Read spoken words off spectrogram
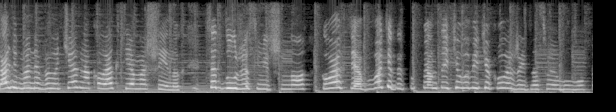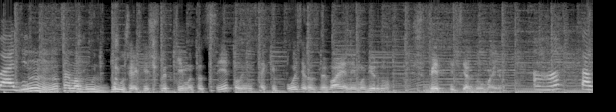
Далі в мене величезна колекція машинок. Це дуже смішно. Колекція, тут прям цей чоловічок лежить на своєму мопеді. Мгм, Ну це, мабуть, дуже якийсь швидкий мотоцикл. Він в такій позі розвиває неймовірну швидкість, я думаю. Ага, так.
